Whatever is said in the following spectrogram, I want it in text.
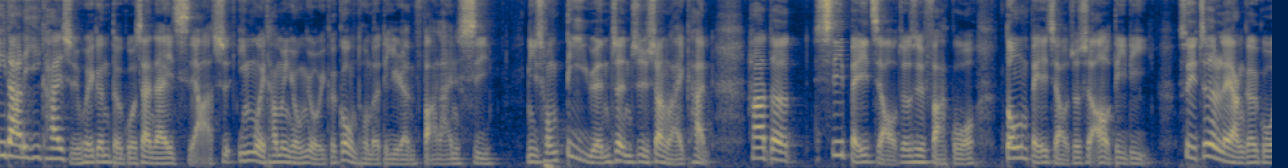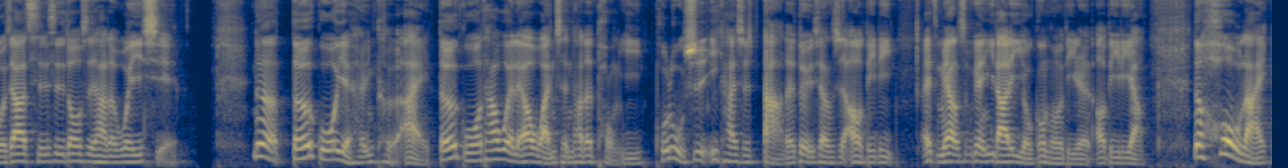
意大利一开始会跟德国站在一起啊，是因为他们拥有一个共同的敌人法兰西。你从地缘政治上来看，它的西北角就是法国，东北角就是奥地利，所以这两个国家其实都是它的威胁。那德国也很可爱，德国它为了要完成它的统一，普鲁士一开始打的对象是奥地利，哎，怎么样？是不是跟意大利有共同的敌人？奥地利啊。那后来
